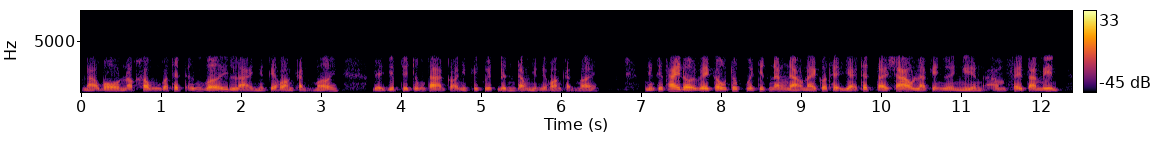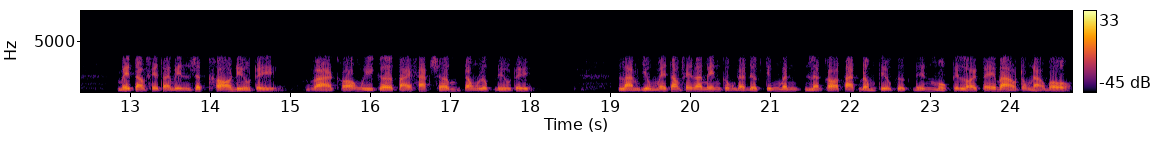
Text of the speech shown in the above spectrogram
não bộ nó không có thích ứng với lại những cái hoàn cảnh mới để giúp cho chúng ta có những cái quyết định trong những cái hoàn cảnh mới. Những cái thay đổi về cấu trúc và chức năng não này có thể giải thích tại sao là cái người nghiện amphetamine, methamphetamine rất khó điều trị và có nguy cơ tái phát sớm trong lúc điều trị. Làm dùng methamphetamine cũng đã được chứng minh là có tác động tiêu cực đến một cái loại tế bào trong não bộ.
